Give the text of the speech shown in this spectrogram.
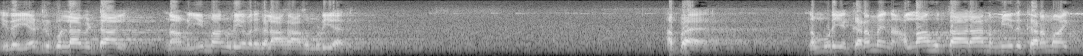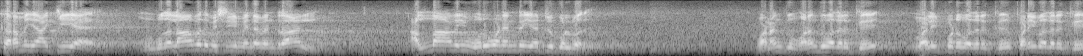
இதை ஏற்றுக்கொள்ளாவிட்டால் நாம் ஈமானுடையவர்களாக ஆக முடியாது. அப்ப நம்முடைய கடமை அல்லாஹு தாலா நம் மீது கடமாய் கடமையாக்கிய முதலாவது விஷயம் என்னவென்றால் அல்லாவை ஒருவன் என்று ஏற்றுக்கொள்வது. வணங்கு வணங்குவதற்கு வழிபடுவதற்கு பணிவதற்கு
